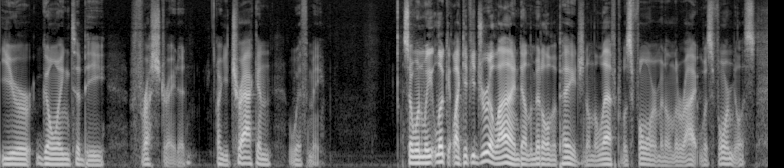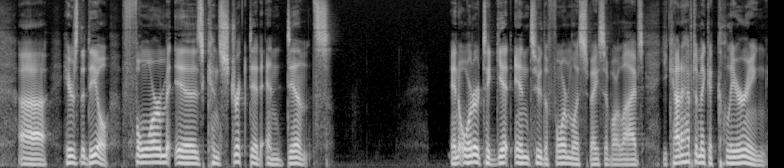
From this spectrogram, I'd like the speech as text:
you're going to be frustrated. Are you tracking with me? So, when we look at, like, if you drew a line down the middle of a page and on the left was form and on the right was formless, uh, here's the deal form is constricted and dense. In order to get into the formless space of our lives, you kind of have to make a clearing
